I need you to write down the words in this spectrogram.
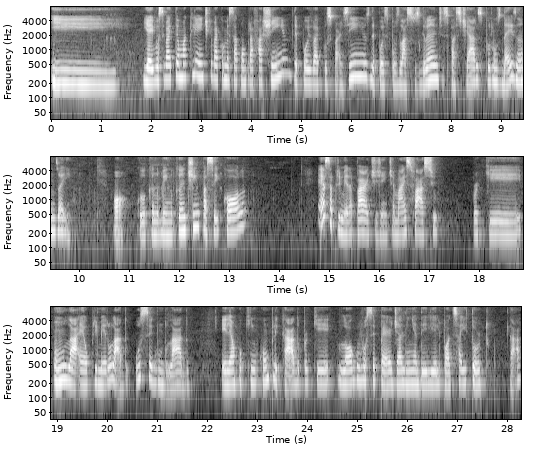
E, e aí você vai ter uma cliente que vai começar a comprar faixinha, depois vai para os parzinhos, depois para os laços grandes, pasteados por uns 10 anos aí. Ó, colocando bem no cantinho, passei cola essa primeira parte, gente, é mais fácil, porque um lá é o primeiro lado. O segundo lado, ele é um pouquinho complicado, porque logo você perde a linha dele e ele pode sair torto, tá?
